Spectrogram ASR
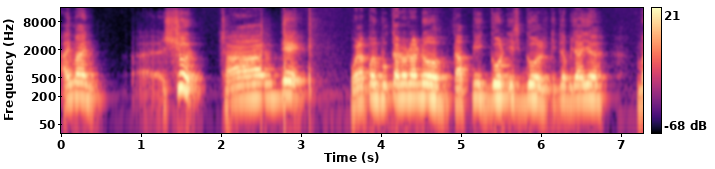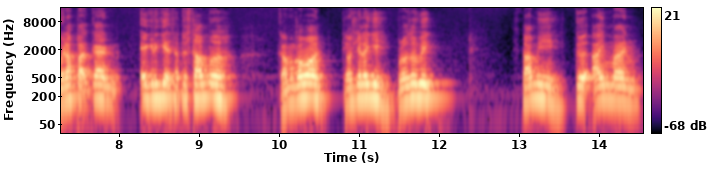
Aiman. Uh, shoot. Cantik. Walaupun bukan Ronaldo. Tapi goal is goal. Kita berjaya mendapatkan aggregate satu sama. Come on, come on. Tengok sekali lagi. Brozovic. Sami ke Aiman.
